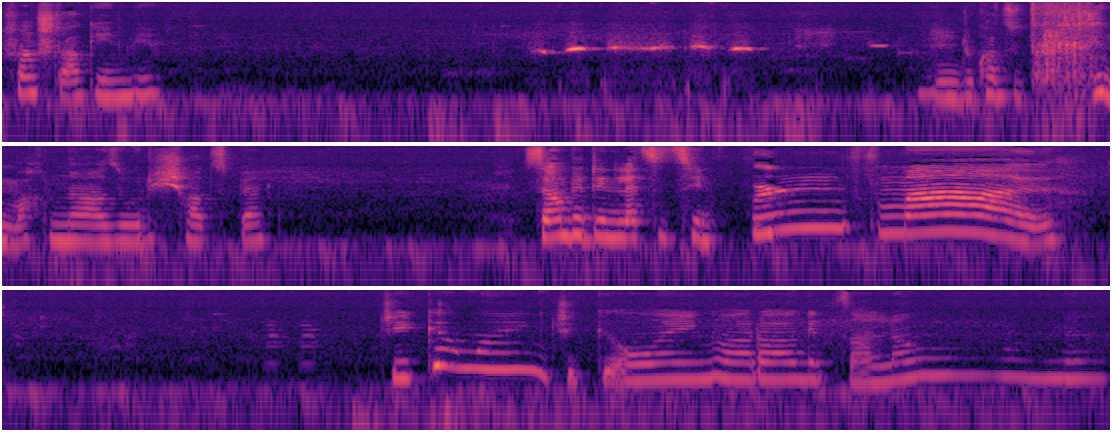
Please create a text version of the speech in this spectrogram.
Schon stark irgendwie. Du kannst so machen, ne? Also die Schatzberg. Soundet den letzten 10 fünfmal. Chicken wing, chicken wing, oder geht's alone?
